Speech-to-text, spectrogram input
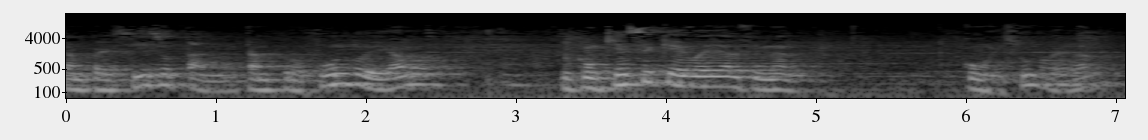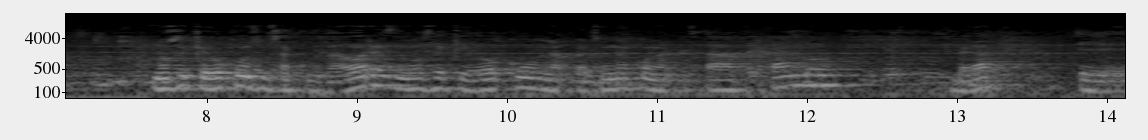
tan preciso, tan, tan profundo, digamos. ¿Y con quién se quedó ella al final? Con Jesús, ¿verdad? No se quedó con sus acusadores, no se quedó con la persona con la que estaba pecando, ¿verdad? Eh,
